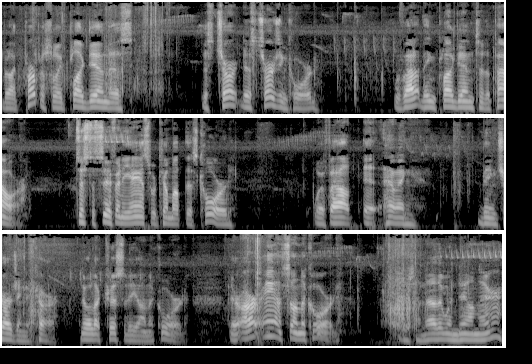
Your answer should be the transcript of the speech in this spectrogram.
but I purposely plugged in this, this this charging cord without it being plugged into the power just to see if any ants would come up this cord without it having being charging the car. No electricity on the cord. There are ants on the cord. There's another one down there.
